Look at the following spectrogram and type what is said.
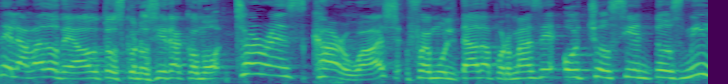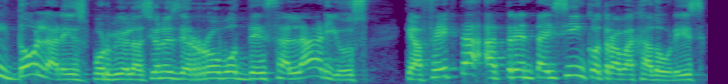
De lavado de autos conocida como Torrance Car Wash fue multada por más de 800 mil dólares por violaciones de robo de salarios que afecta a 35 trabajadores.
